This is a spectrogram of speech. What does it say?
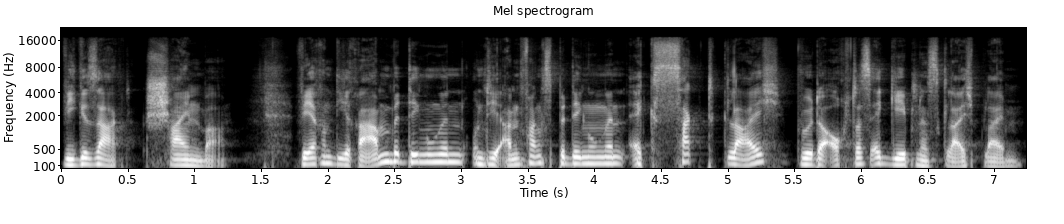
Wie gesagt, scheinbar. Wären die Rahmenbedingungen und die Anfangsbedingungen exakt gleich, würde auch das Ergebnis gleich bleiben.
